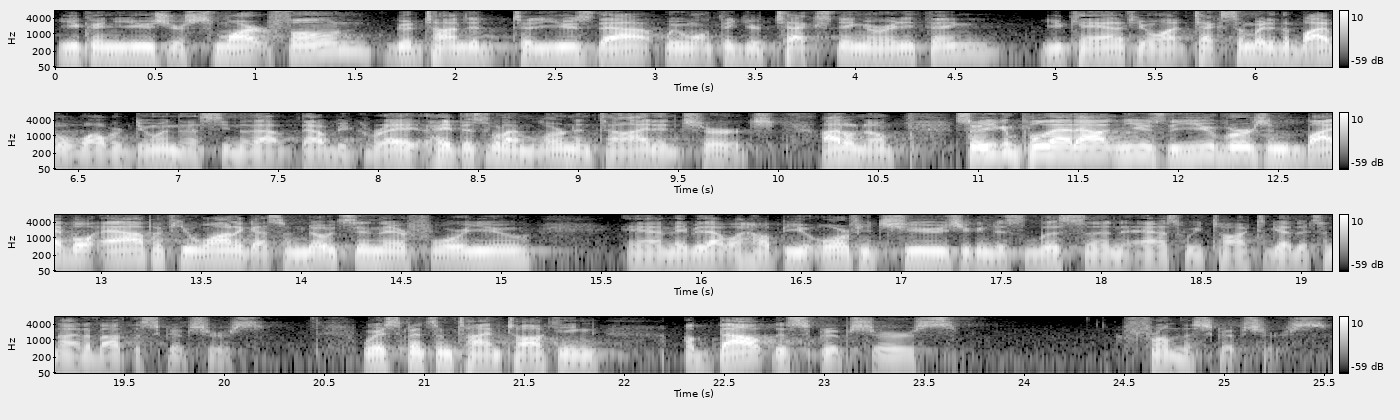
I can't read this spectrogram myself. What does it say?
You can use your smartphone. Good time to, to use that. We won't think you're texting or anything. You can, if you want, text somebody the Bible while we're doing this. You know, that, that would be great. Hey, this is what I'm learning tonight in church. I don't know. So you can pull that out and use the YouVersion Bible app if you want. I got some notes in there for you, and maybe that will help you. Or if you choose, you can just listen as we talk together tonight about the scriptures. We're going to spend some time talking about the scriptures from the scriptures.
